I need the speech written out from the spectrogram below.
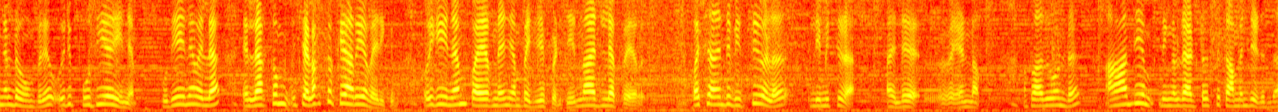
നിങ്ങളുടെ മുമ്പിൽ ഒരു പുതിയ ഇനം. പുതിയ ഇനമല്ല എല്ലാവർക്കും ചിലർക്കൊക്കെ അറിയാമായിരിക്കും. ഒരു ഇനം പയറിനെ ഞാൻ പരിചയപ്പെടുത്തി. നല്ല പയർ. പക്ഷേ അതിന്റെ വിത്തുകൾ ലിമിറ്റഡാണ് അതിന്റെ എണ്ണം. അപ്പോൾ അതുകൊണ്ട് ആദ്യം നിങ്ങളുടെ അഡ്രസ്സ് കമന്റ് ഇടുന്ന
